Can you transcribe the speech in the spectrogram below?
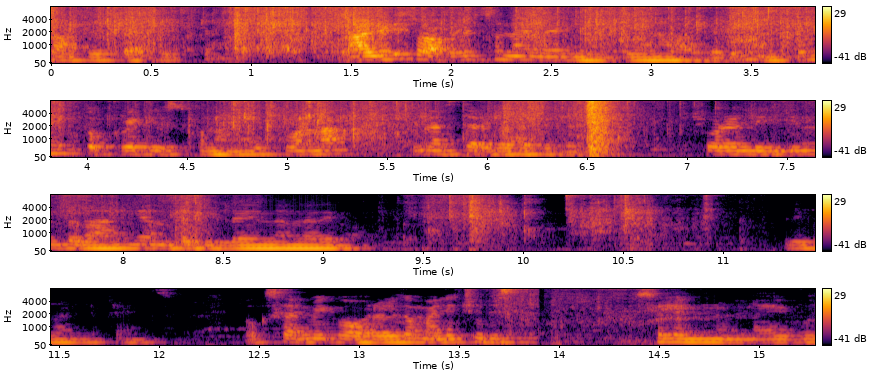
చాక్లెట్ ప్యాకెట్ ఆల్రెడీ చాక్లెట్స్ ఉన్నాయండి నేను ఆల్రెడీ. అందుకే నేను తక్కువే తీసుకున్నాను. ఎక్కువ తినేస్తారు కదా. పిల్లలు చూడండి ఇంత దానికి ఎంత బిల్ అయిందన్నది ఇదిగోండి ఫ్రెండ్స్ ఒకసారి మీకు ఓవరాల్గా మళ్ళీ చూపిస్తాను అసలు ఎన్ని ఉన్నాయో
